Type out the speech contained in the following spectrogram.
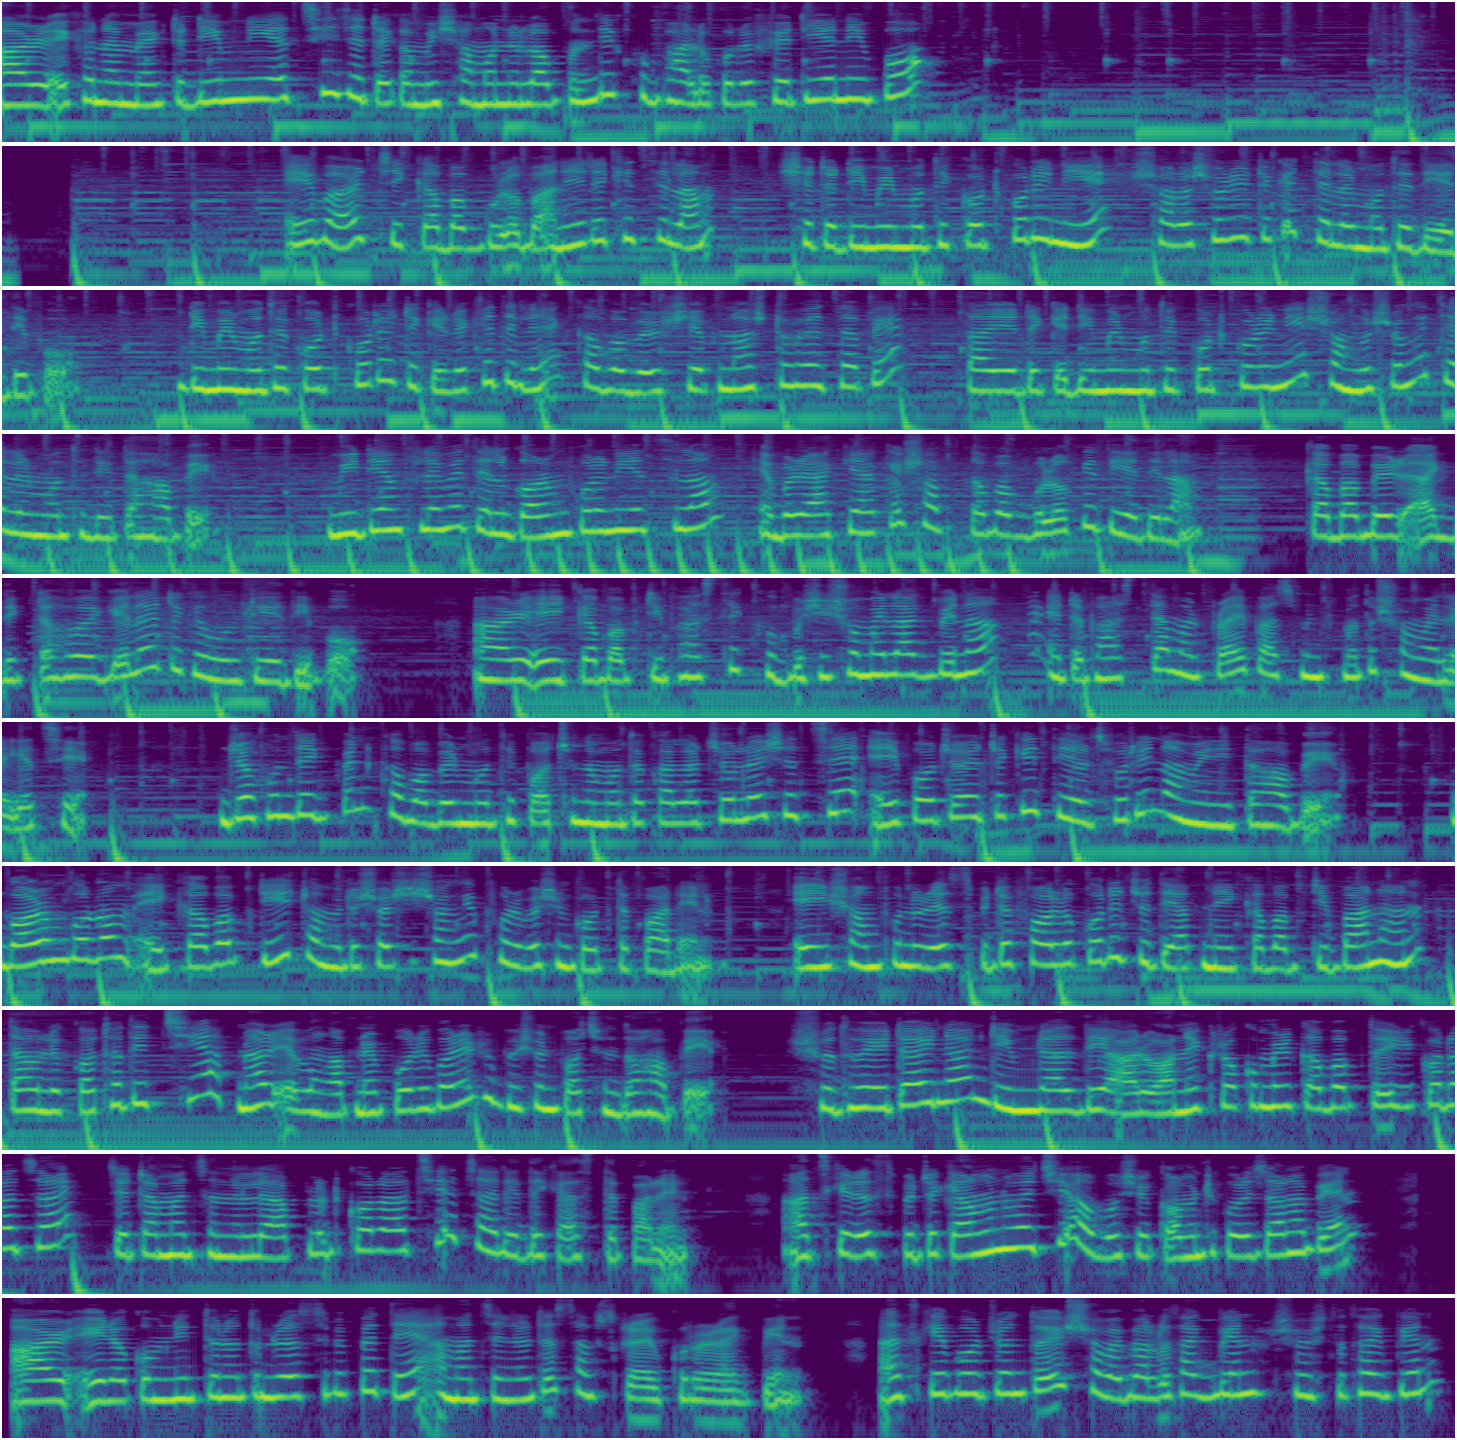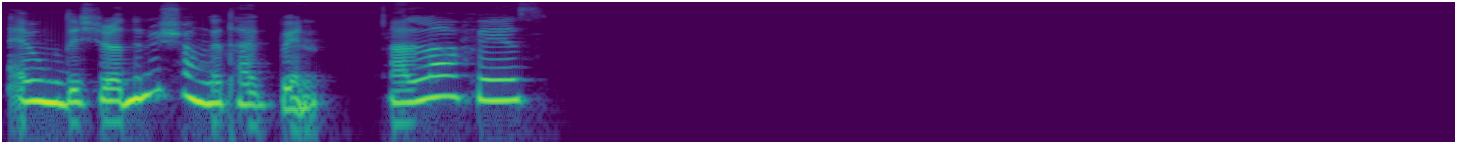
আর এখানে আমি একটা ডিম নিয়েছি, যেটাকে আমি সামান্য লবণ দিয়ে খুব ভালো করে ফেটিয়ে নিব। এবার যে কাবাবগুলো বানিয়ে রেখেছিলাম, সেটা ডিমের মধ্যে কোট করে নিয়ে সরাসরি এটাকে তেলের মধ্যে দিয়ে দিব। ডিমের মধ্যে কোট করে এটাকে রেখে দিলে কাবাবের শেপ নষ্ট হয়ে যাবে, তাই এটাকে ডিমের মধ্যে কোট করে নিয়ে সঙ্গে সঙ্গে তেলের মধ্যে দিতে হবে। মিডিয়াম ফ্লেমে তেল গরম করে নিয়েছিলাম। এবার একে একে সব কাবাবগুলোকে দিয়ে দিলাম। কাবাবের একদিকটা হয়ে গেলে এটাকে উল্টিয়ে দিব। আর এই কাবাবটি ভাজতে খুব বেশি সময় লাগবে না। এটা ভাজতে আমার প্রায় পাঁচ মিনিট মতো সময় লেগেছে। যখন দেখবেন কাবাবের মধ্যে পছন্দ মতো কালার চলে এসেছে, এই পর্যায়ে এটাকে তেল ছড়িয়ে নামিয়ে নিতে হবে। গরম গরম এই কাবাবটি টমেটো সসের সঙ্গে পরিবেশন করতে পারেন। এই সম্পূর্ণ রেসিপিটা ফলো করে যদি আপনি এই কাবাবটি বানান, তাহলে কথা দিচ্ছি আপনার এবং আপনার পরিবারের ভীষণ পছন্দ হবে। শুধু এটাই না, ডিম ডাল দিয়ে আরও অনেক রকমের কাবাব তৈরি করা যায়, যেটা আমার চ্যানেলে আপলোড করা আছে, চাইলে দেখে আসতে পারেন। আজকের রেসিপিটা কেমন হয়েছে অবশ্যই কমেন্ট করে জানাবেন। আর এরকম নিত্য নতুন রেসিপি পেতে আমার চ্যানেলটা সাবস্ক্রাইব করে রাখবেন। আজকে পর্যন্তই, সবাই ভালো থাকবেন, সুস্থ থাকবেন এবং দেশের আধুনিক সঙ্গে থাকবেন। আল্লাহ হাফেজ।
